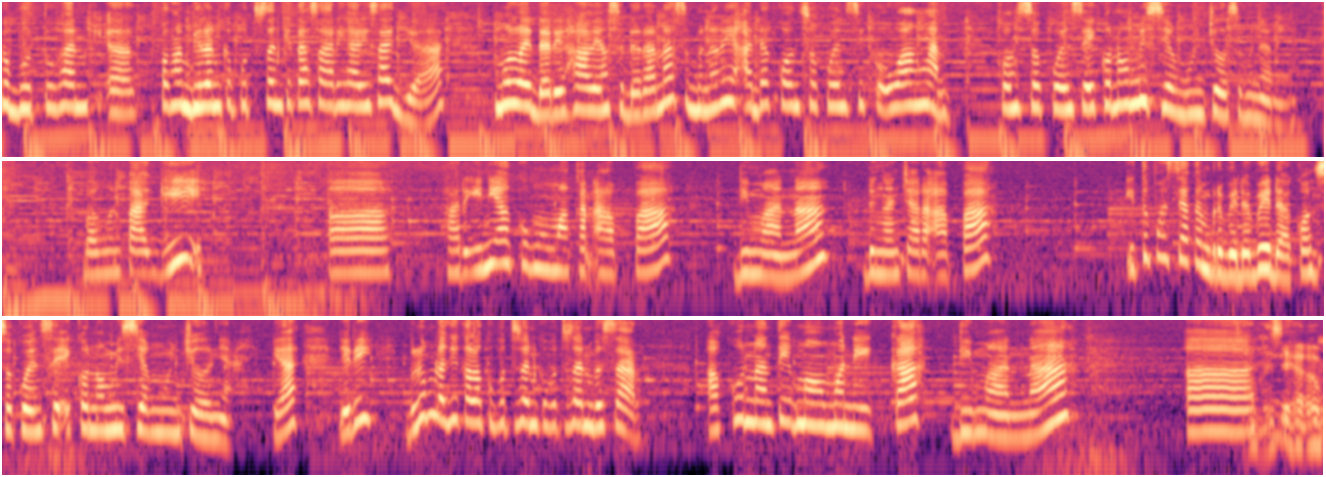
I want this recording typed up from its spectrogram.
kebutuhan eh, pengambilan keputusan kita sehari-hari saja mulai dari hal yang sederhana sebenarnya ada konsekuensi keuangan konsekuensi ekonomis yang muncul sebenarnya bangun pagi eh, hari ini aku mau makan apa di mana dengan cara apa itu pasti akan berbeda-beda konsekuensi ekonomis yang munculnya ya. Jadi belum lagi kalau keputusan-keputusan besar. Aku nanti mau menikah di mana Eh, Sama siapa?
